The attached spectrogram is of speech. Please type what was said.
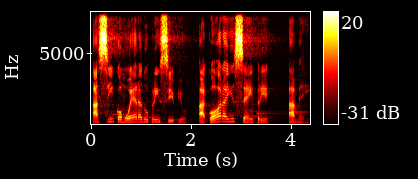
assim como era no princípio, agora e sempre. Amém.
